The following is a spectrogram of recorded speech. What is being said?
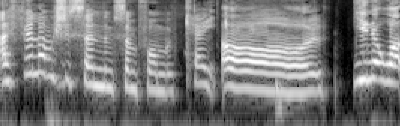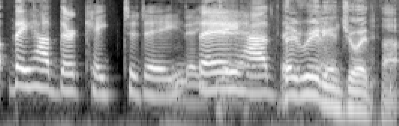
I feel like we should send them some form of cake. Oh, you know what? They had their cake today. They They, had their They really cake. enjoyed that.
